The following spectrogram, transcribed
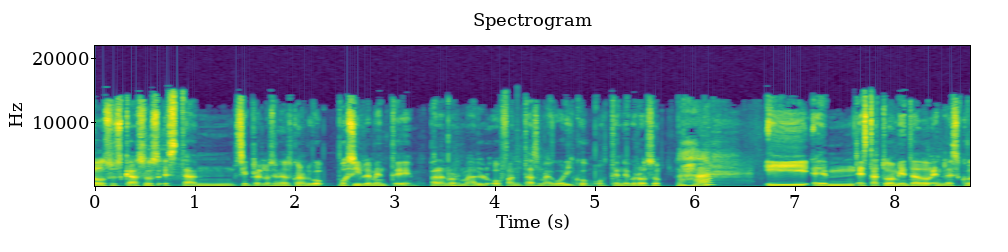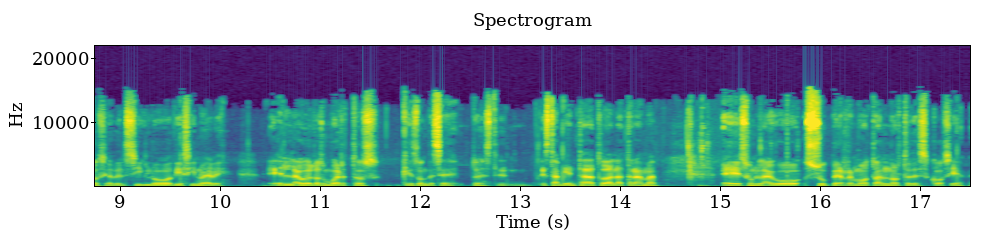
todos sus casos están siempre relacionados con algo posiblemente paranormal o fantasmagórico o tenebroso. Ajá. Y em, está todo ambientado en la Escocia del siglo XIX. El lago de los muertos, que es donde, se, donde está ambientada toda la trama, es un lago súper remoto al norte de Escocia.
